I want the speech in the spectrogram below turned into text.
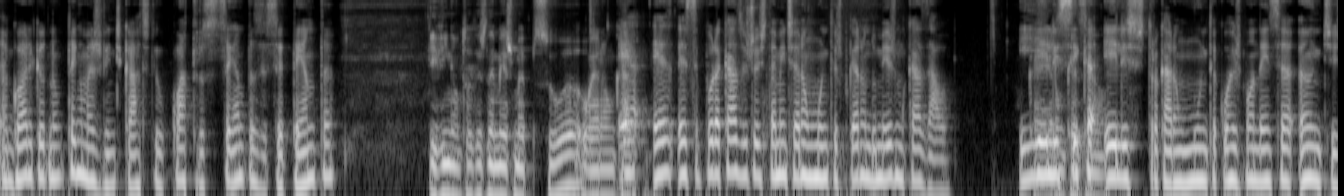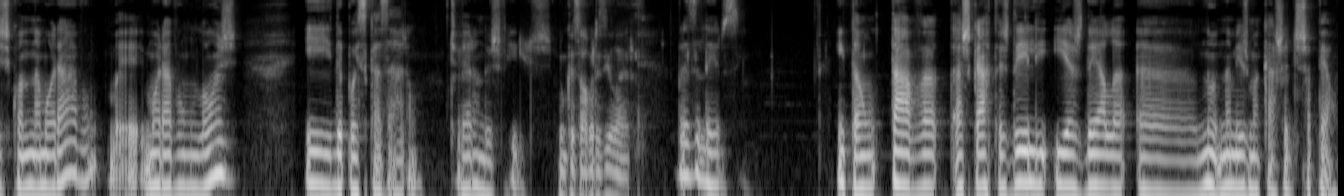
agora que eu não tenho mais 20 cartas, tenho 470. E vinham todas da mesma pessoa ou eram? É, é- esse, por acaso, justamente eram muitas, porque eram do mesmo casal. E Ok, era eles, um se eles trocaram muita correspondência antes, quando namoravam, eh, moravam longe, e depois se casaram. Tiveram dois filhos. Um casal brasileiro. Brasileiros, sim. Então, tava as cartas dele e as dela ah, no- na mesma caixa de chapéu.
